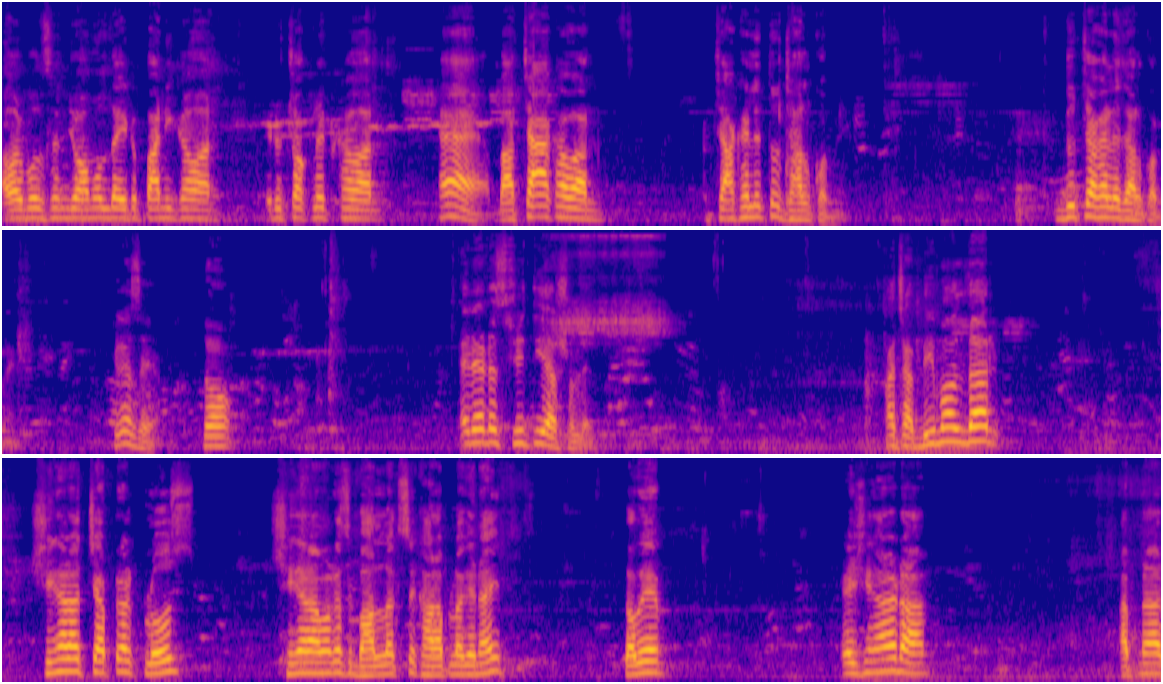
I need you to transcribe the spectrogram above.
আবার বলছেন যে, অমলদা, একটু পানি খাওয়ান, একটু চকলেট খাওয়ান। হ্যাঁ বা চা খাওয়ান। চা খেলে তো ঝাল কমে। দুধ চা খেলে ঝাল কমে। ঠিক আছে? তো এটা একটা স্মৃতি আসলে। আচ্ছা বিমলদার সিঙ্গারার চ্যাপ্টার ক্লোজ সিঙ্গারা আমার কাছে ভালো লাগছে, খারাপ লাগে নাই। তবে এই সিঙ্গারাটা আপনার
